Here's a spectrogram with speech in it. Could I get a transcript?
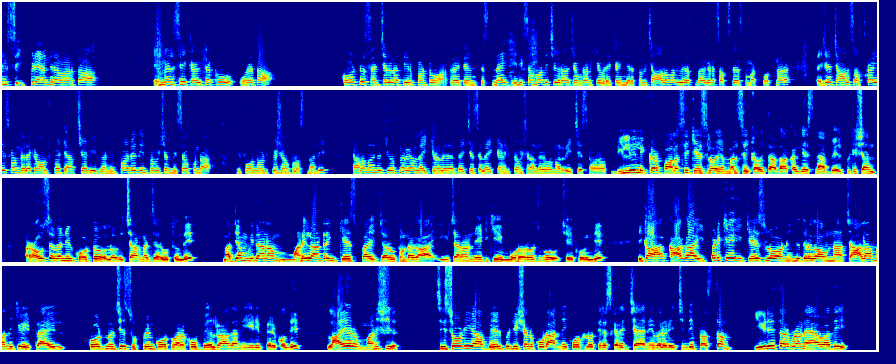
Friends ఇప్పుడే అందిన వార్త ఎమ్మెల్సీ కవితకు ఊరట. కోర్టు సంచలన తీర్పు అంటూ వార్తలు అయితే వినిపిస్తున్నాయి. దీనికి సంబంధించి వివరాలు చెప్పడానికి వీడియో చేయడం జరుగుతుంది. చాలా మంది వీడియోస్ వస్తున్నారు కానీ సబ్స్క్రైబ్ మర్చిపోతున్నారు. దయచేసి ఛానల్ సబ్స్క్రైబ్ చేసుకొని బెల్ ఐకాన్ ఆల్స్ ట్యాప్ చేయండి. ఇటువంటి ఇంపార్టెంట్ ఇన్ఫర్మేషన్ మిస్ అవ్వకుండా మీ ఫోన్ నోటిఫికేషన్ ఇప్పుడు వస్తుందండి. చాలా మంది మీరు చూస్తున్నారు కానీ లైక్ చేయడం లేదని దయచేసి లైక్ అండ్ ఇన్ఫర్మేషన్ అందరూ కూడా మరి రీచ్ చేసిన వారు ఢిల్లీ లిక్కర్ పాలసీ కేసులో ఎమ్మెల్సీ కవిత దాఖలు చేసిన బెయిల్ పిటిషన్ రౌస్ రెవెన్యూ కోర్టులో విచారణ జరుగుతుంది. మద్యం విధానం మనీ లాండరింగ్ కేసుపై జరుగుతుండగా ఈ విచారణ నేటికి మూడో రోజుకు చేకూరింది. ఇక కాగా ఇప్పటికే ఈ కేసులో నిందితులుగా ఉన్న చాలా మందికి ట్రయల్ కోర్టు నుంచి సుప్రీం కోర్టు వరకు బెయిల్ రాదని ఈడీ పేర్కొంది. లాయర్ మనిషి సిసోడియా బెయిల్ పిటిషన్ కూడా అన్ని కోర్టులు తిరస్కరించాయని వెల్లడించింది. ప్రస్తుతం ఈడీ తరపున న్యాయవాది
